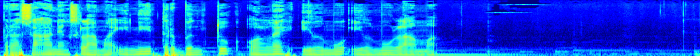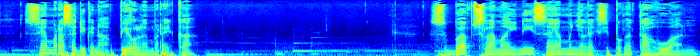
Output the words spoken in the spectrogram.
perasaan yang selama ini terbentuk oleh ilmu-ilmu lama. Saya merasa digenapi oleh mereka. Sebab selama ini saya menyeleksi pengetahuan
